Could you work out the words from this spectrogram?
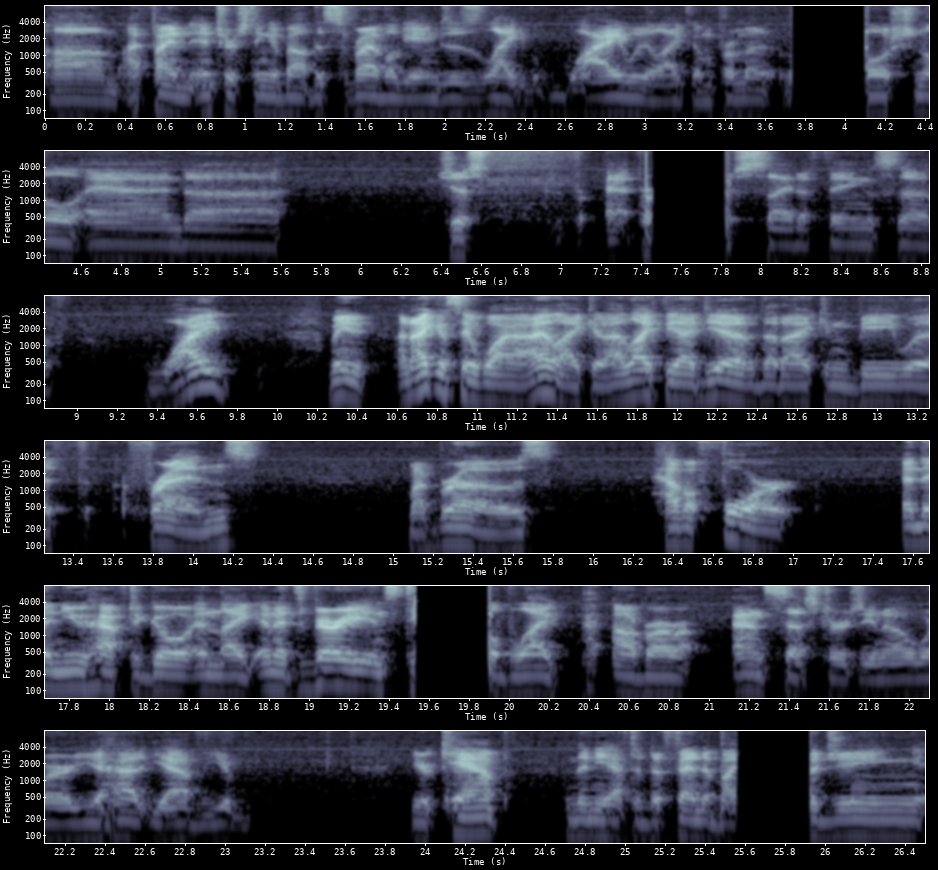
um, I find interesting about the survival games is like why we like them from an emotional and uh, just from side of things of why. I mean, and I can say why I like it. I like the idea that I can be with friends, my bros, have a fort, and then you have to go and like, and it's very instinctive of like of our ancestors, you know, where you had you have your your camp, and then you have to defend it by damaging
